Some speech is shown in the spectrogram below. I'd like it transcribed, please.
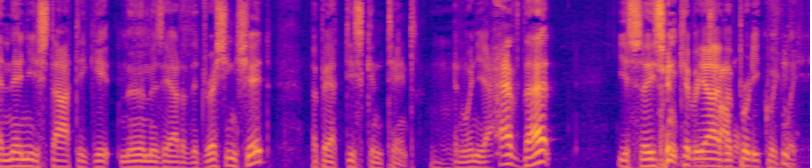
And then you start to get murmurs out of the dressing shed about discontent. Mm. And when you have that, your season can be over pretty quickly.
